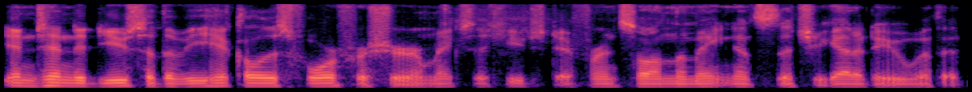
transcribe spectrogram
intended use of the vehicle is for, for sure, makes a huge difference on the maintenance that you got to do with it.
